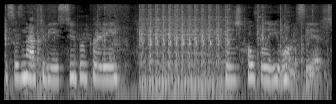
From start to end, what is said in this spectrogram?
This doesn't have to be super pretty, because hopefully you won't see it.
